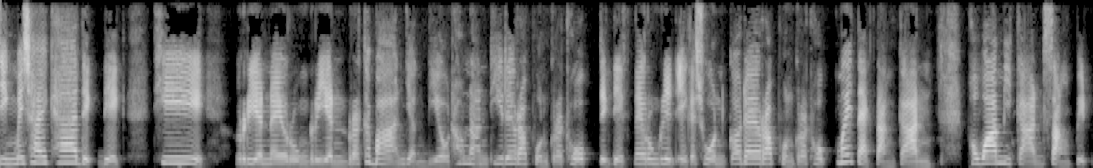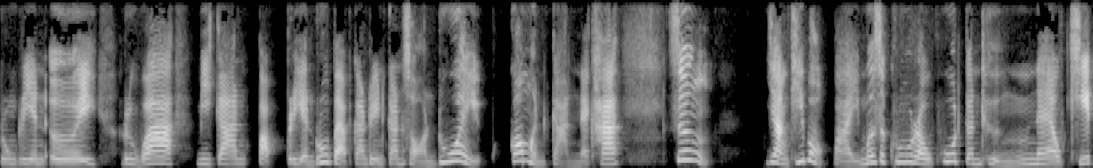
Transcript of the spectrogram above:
ริง ๆ ไม่ใช่แค่เด็กๆ ที่เรียนในโรงเรียนรัฐบาลอย่างเดียวเท่านั้นที่ได้รับผลกระทบ เด็กๆ ในโรงเรียนเอกชนก็ได้รับผลกระทบไม่แตกต่างกัน เพราะว่ามีการสั่งปิดโรงเรียนเอ่ยหรือว่ามีการปรับเปลี่ยนรูปแบบการเรียนการสอนด้วยก็เหมือนกันนะคะ ซึ่งอย่างที่บอกไปเมื่อสักครู่เราพูดกันถึงแนวคิด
